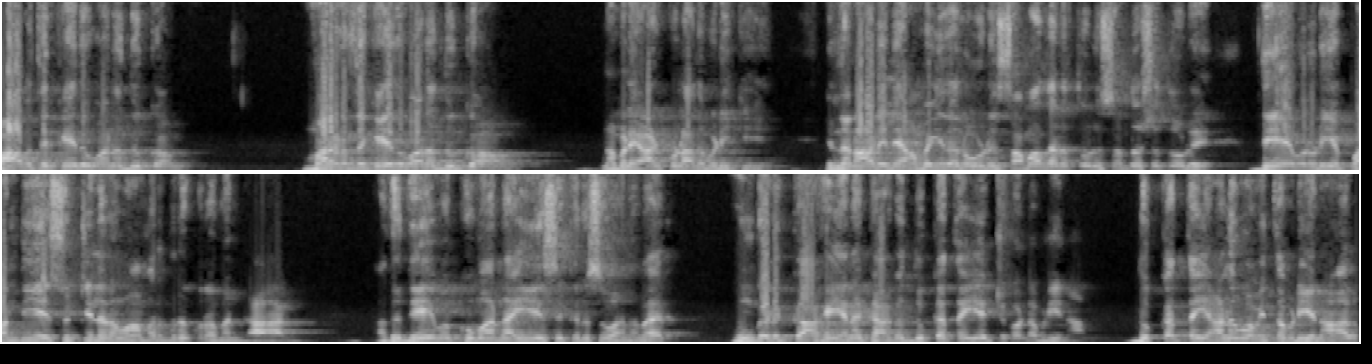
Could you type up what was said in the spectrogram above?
பாவத்திற்கு ஏதுவான துக்கம் மரணத்துக்கு ஏதுவான துக்கம் நம்மளை ஆட்கொள்ளாதபடிக்கு இந்த நாளிலே அமைதலோடு சமாதானத்தோடு சந்தோஷத்தோடு தேவனுடைய பந்தியை சுற்றில நாம் அமர்ந்திருக்கிறோம் என்றால் அது தேவ குமாரனா இயேசு கிறிஸ்துவானவர் உங்களுக்காக எனக்காக துக்கத்தை ஏற்றுக்கொண்டபடினா துக்கத்தை அனுபவித்தபடியினால்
